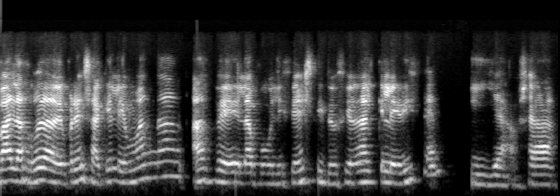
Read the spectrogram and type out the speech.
va a la rueda de prensa que le mandan, hace la publicidad institucional que le dicen y ya, o sea,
